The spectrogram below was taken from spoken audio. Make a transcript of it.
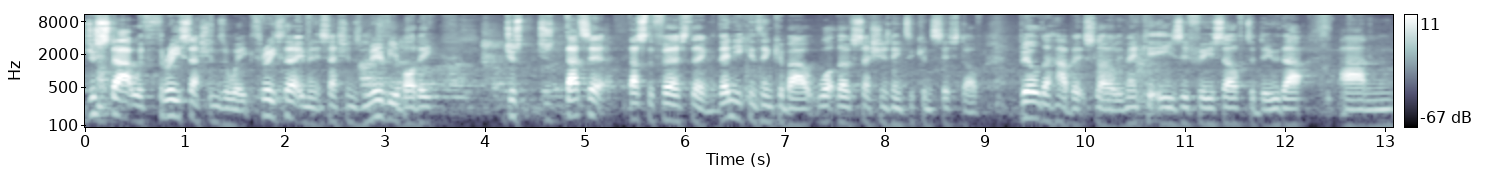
just start with three sessions a week, three 30 minute sessions, move your body. Just, just that's it. That's the first thing. Then you can think about what those sessions need to consist of. Build a habit slowly. Make it easy for yourself to do that, and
